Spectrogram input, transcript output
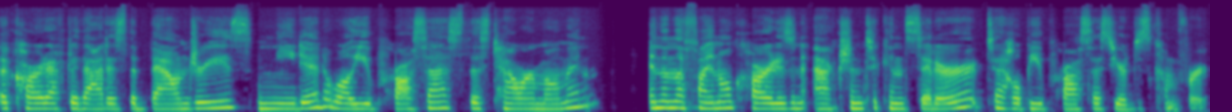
The card after that is the boundaries needed while you process this tower moment. And then the final card is an action to consider to help you process your discomfort.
